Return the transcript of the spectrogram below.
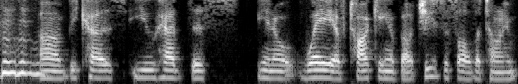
uh, because you had this you know way of talking about jesus all the time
